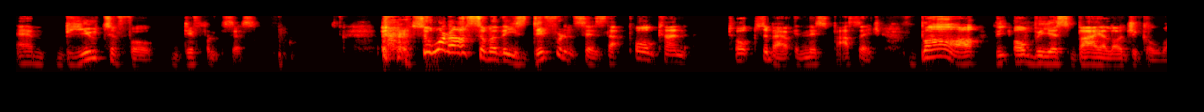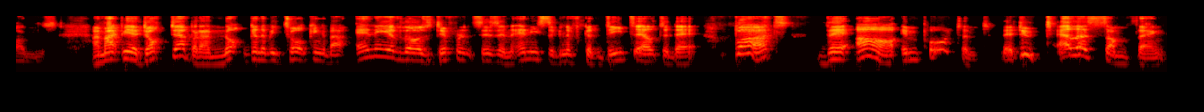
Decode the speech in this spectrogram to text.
and beautiful differences. so, what are some of these differences that Paul can talks about in this passage, bar the obvious biological ones. I might be a doctor, but I'm not going to be talking about any of those differences in any significant detail today. But they are important. They do tell us something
